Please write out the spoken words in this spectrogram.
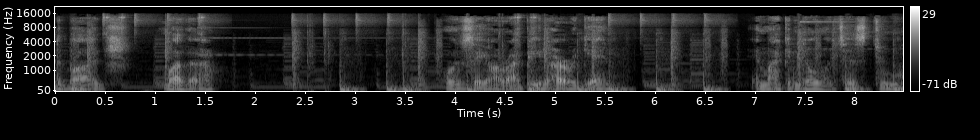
DeBarge mother I want to say RIP to her again. And my condolences to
